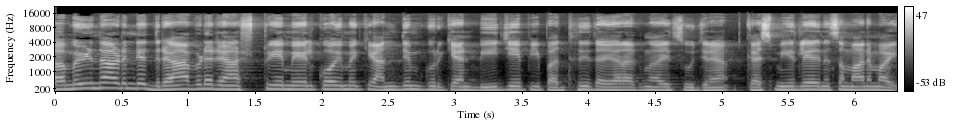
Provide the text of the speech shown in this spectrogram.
തമിഴ്നാടിന്റെ ദ്രാവിഡ രാഷ്ട്രീയ മേൽക്കോയ്മയ്ക്ക് അന്ത്യം കുറിക്കാൻ ബി ജെ പി പദ്ധതി തയ്യാറാക്കുന്നതായി സൂചന. കശ്മീരിലേതിന് സമാനമായി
